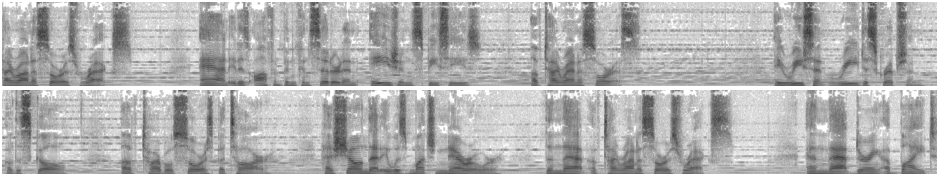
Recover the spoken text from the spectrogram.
Tyrannosaurus rex, and it has often been considered an Asian species of Tyrannosaurus. A recent redescription of the skull of Tarbosaurus bataar has shown that it was much narrower than that of Tyrannosaurus rex, and that during a bite,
